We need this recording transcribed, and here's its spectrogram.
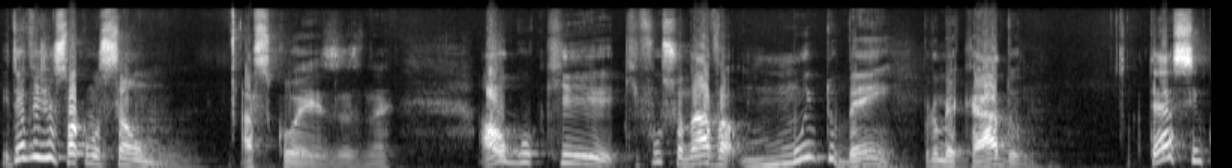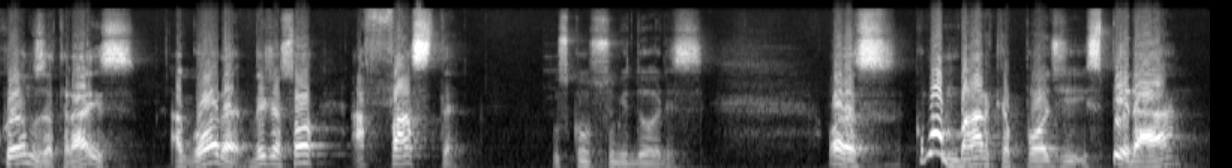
Então veja só como são as coisas. Né? Algo que, que funcionava muito bem para o mercado até há cinco anos atrás Agora, veja só, afasta os consumidores. Ora, como a marca pode esperar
